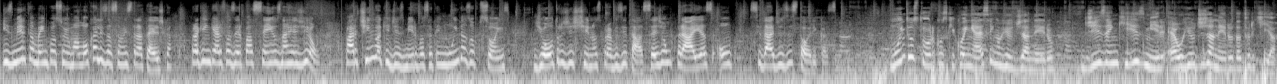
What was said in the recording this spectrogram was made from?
Izmir também possui uma localização estratégica para quem quer fazer passeios na região. Partindo aqui de Izmir, você tem muitas opções de outros destinos para visitar, sejam praias ou cidades históricas. Muitos turcos que conhecem o Rio de Janeiro dizem que Izmir é o Rio de Janeiro da Turquia.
